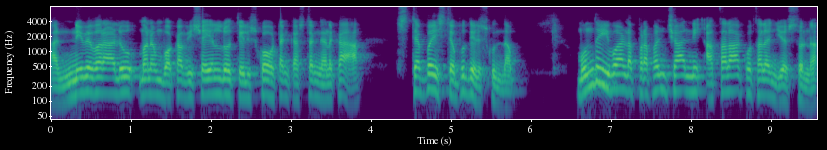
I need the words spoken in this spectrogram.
అన్ని వివరాలు మనం ఒక విషయంలో తెలుసుకోవటం కష్టం గనక స్టెప్ బై స్టెప్ తెలుసుకుందాం. ముందు ఇవాళ ప్రపంచాన్ని అతలాకుతలం చేస్తున్న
